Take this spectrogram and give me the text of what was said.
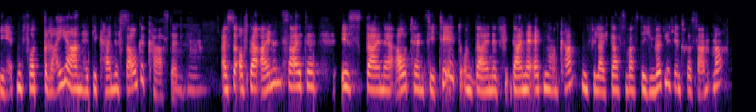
die hätten vor drei Jahren, hätte die keine Sau gecastet. Mhm. Also auf der einen Seite ist deine Authentizität und deine, deine Ecken und Kanten vielleicht das, was dich wirklich interessant macht.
